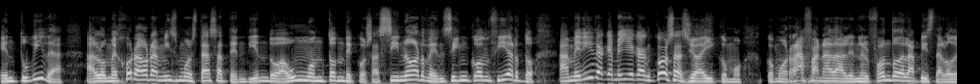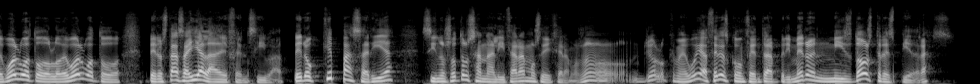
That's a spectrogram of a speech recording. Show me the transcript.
En tu vida, a lo mejor ahora mismo estás atendiendo a un montón de cosas, sin orden, sin concierto. A medida que me llegan cosas, yo ahí como, como Rafa Nadal en el fondo de la pista, lo devuelvo todo, lo devuelvo todo, pero estás ahí a la defensiva. Pero ¿qué pasaría si nosotros analizáramos y dijéramos, no, yo lo que me voy a hacer es concentrar primero en mis dos, tres piedras?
